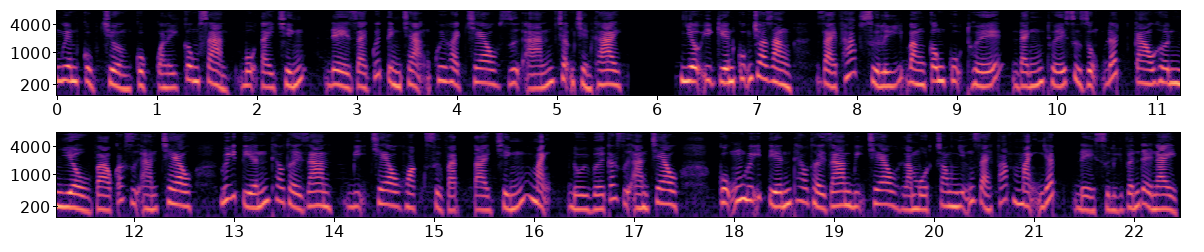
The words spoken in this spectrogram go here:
nguyên Cục trưởng Cục Quản lý Công sản, Bộ Tài chính để giải quyết tình trạng quy hoạch treo dự án chậm triển khai. Nhiều ý kiến cũng cho rằng giải pháp xử lý bằng công cụ thuế, đánh thuế sử dụng đất cao hơn nhiều vào các dự án treo, lũy tiến theo thời gian, bị treo hoặc xử phạt tài chính mạnh đối với các dự án treo, cũng lũy tiến theo thời gian bị treo là một trong những giải pháp mạnh nhất để xử lý vấn đề này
